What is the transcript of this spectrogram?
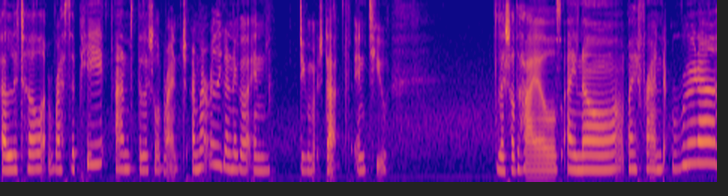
a little recipe and the little wrench. I'm not really going to go in too much depth into little tiles. I know my friend Runa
